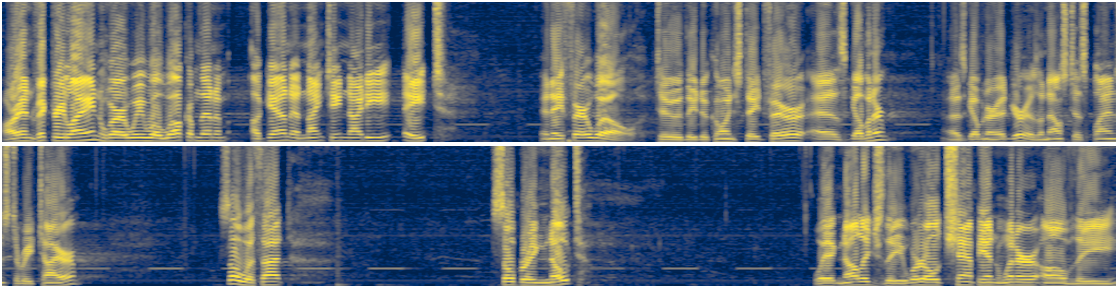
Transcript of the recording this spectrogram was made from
are in Victory Lane, where we will welcome them again in 1998 in a farewell to the DuQuoin State Fair as governor, as Governor Edgar has announced his plans to retire. So, with that sobering note, we acknowledge the world champion winner of the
